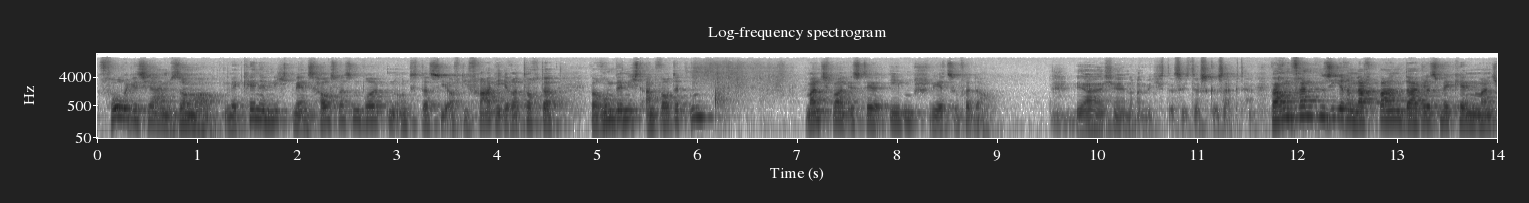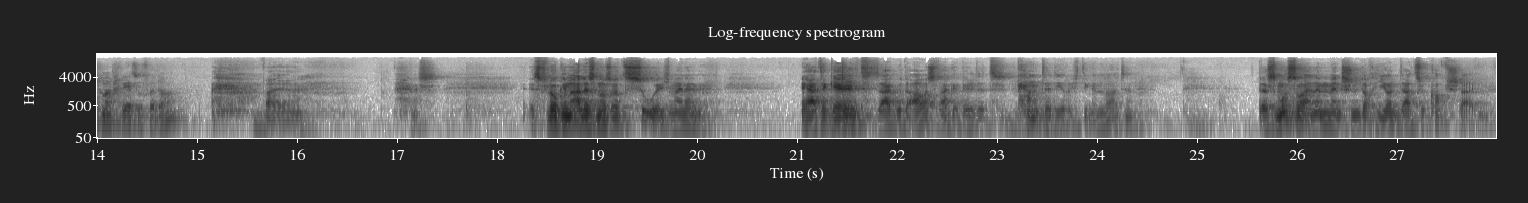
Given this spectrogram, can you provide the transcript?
voriges Jahr im Sommer McKinnon nicht mehr ins Haus lassen wollten und dass Sie auf die Frage Ihrer Tochter, warum denn nicht, antworteten, manchmal ist er eben schwer zu verdauen. Ja, ich erinnere mich, dass ich das gesagt habe. Warum fanden Sie Ihren Nachbarn Douglas McKinnon manchmal schwer zu verdauen? Weil es, es flog ihm alles nur so zu. Ich meine, er hatte Geld, sah gut aus, war gebildet, kannte die richtigen Leute. Das muss so einem Menschen doch hier und da zu Kopf steigen.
